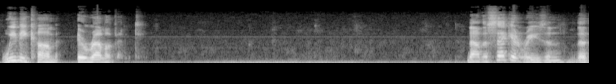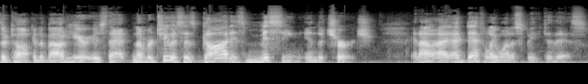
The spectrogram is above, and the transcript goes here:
we become irrelevant. Now, the second reason that they're talking about here is that number two, it says God is missing in the church. And I, I definitely want to speak to this.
